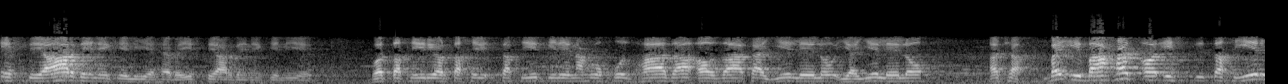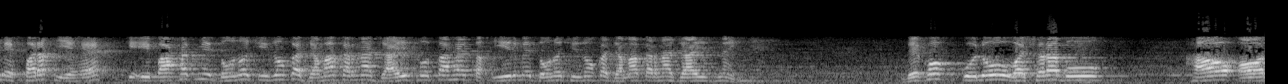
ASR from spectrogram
اختیار دینے کے لیے ہے بھائی، اختیار دینے کے لیے۔ وہ تخیر اور تخیر کے لیے نہ وہ خود ہاضا اوزا کا یہ لے لو یا یہ لے لو۔ اچھا بھائی اباحت اور تخیر میں فرق یہ ہے کہ اباحت میں دونوں چیزوں کا جمع کرنا جائز ہوتا ہے تخیر میں دونوں چیزوں کا جمع کرنا جائز نہیں۔ دیکھو، کلو وشربو کھاؤ اور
